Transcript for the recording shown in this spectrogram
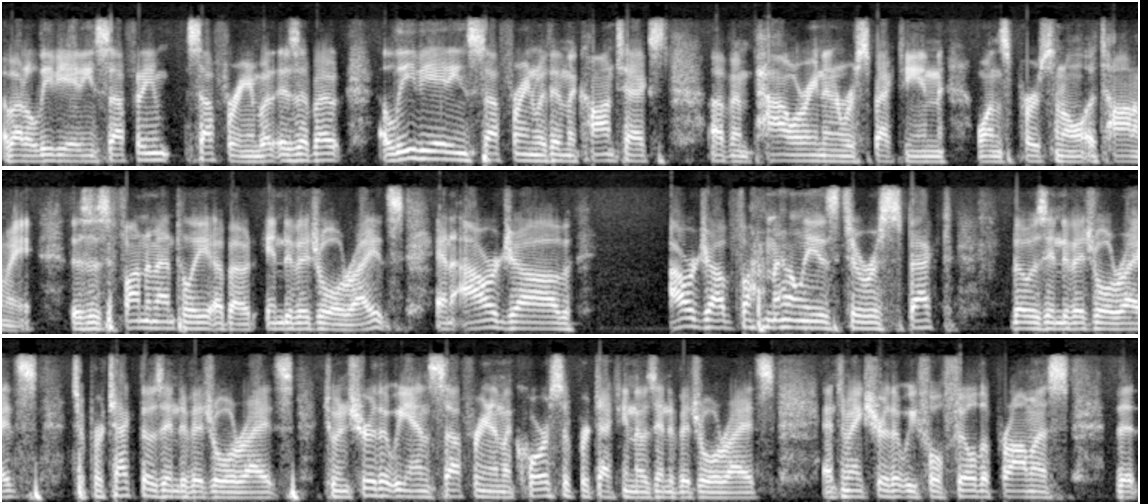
about alleviating suffering, suffering, but is about alleviating suffering within the context of empowering and respecting one's personal autonomy. This is fundamentally about individual rights, and our job, our job fundamentally is to respect those individual rights, to protect those individual rights, to ensure that we end suffering in the course of protecting those individual rights, and to make sure that we fulfill the promise that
